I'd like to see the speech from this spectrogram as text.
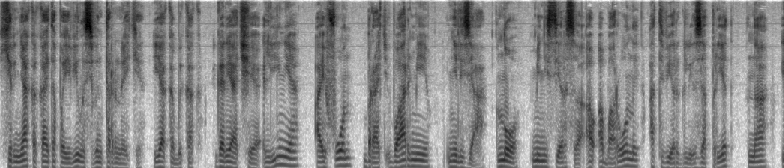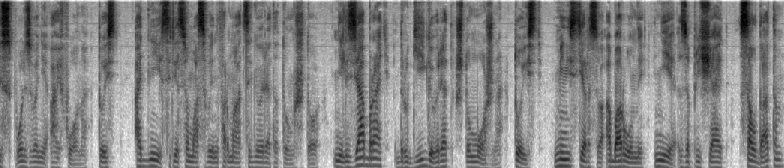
Херня какая-то появилась в интернете. Якобы как горячая линия, iPhone брать в армии нельзя. Но Министерство обороны отвергли запрет на использование айфона. То есть одни средства массовой информации говорят о том, что нельзя брать, другие говорят, что можно. То есть Министерство обороны не запрещает солдатам,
